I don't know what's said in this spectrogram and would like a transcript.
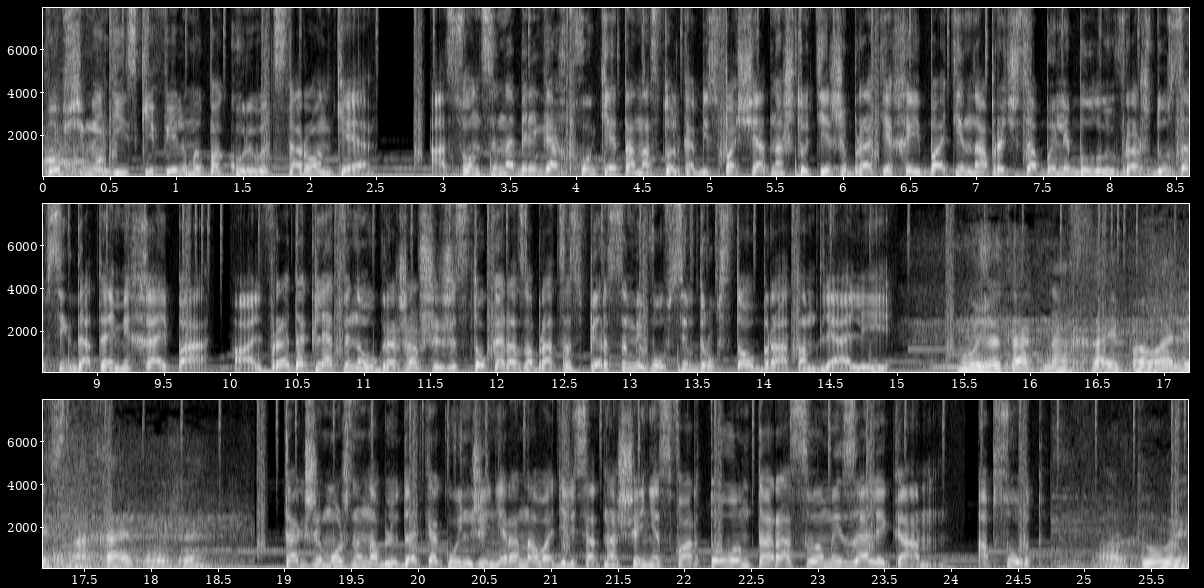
В общем, индийские фильмы покуривают в сторонке. А солнце на берегах Пхукета настолько беспощадно, что те же братья Хайбати напрочь забыли былую вражду с завсегдатаями хайпа. А Альфреда, клятвенно угрожавший жестоко разобраться с персами, вовсе вдруг стал братом для Али. Мы уже так нахайповались, на хайп уже. Также можно наблюдать, как у инженера наладились отношения с Фартовым, Тарасовым и Заликом. Абсурд. Фартовый.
